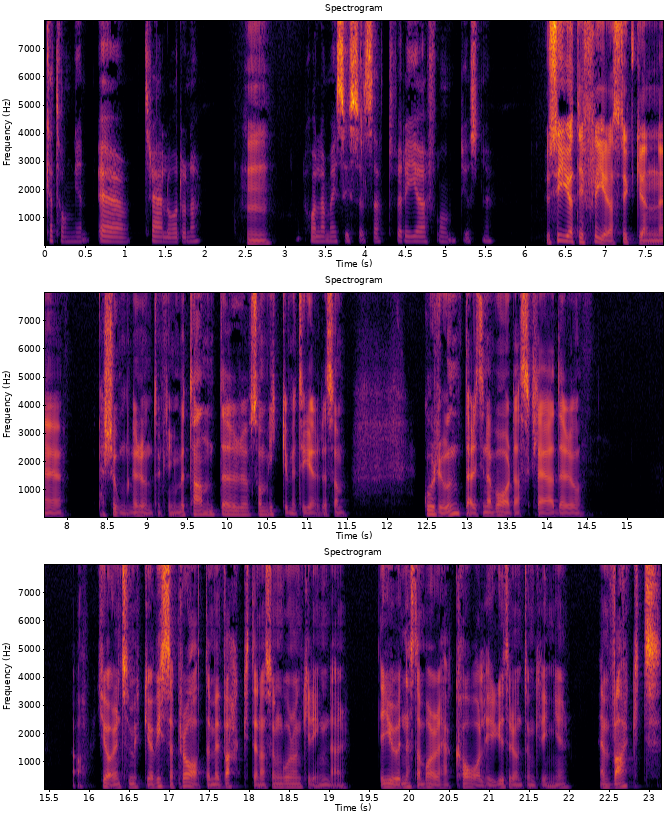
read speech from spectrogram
kartongen, äh, trälådorna. Mm. Hålla mig sysselsatt för det gör för ont just nu. Du ser ju att det är flera stycken personer runt omkring. Mutanter som icke-muterade som går runt där i sina vardagskläder och ja, gör inte så mycket. Vissa pratar med vakterna som går omkring där. Det är ju nästan bara det här kalhygget runt omkring er. En vakt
